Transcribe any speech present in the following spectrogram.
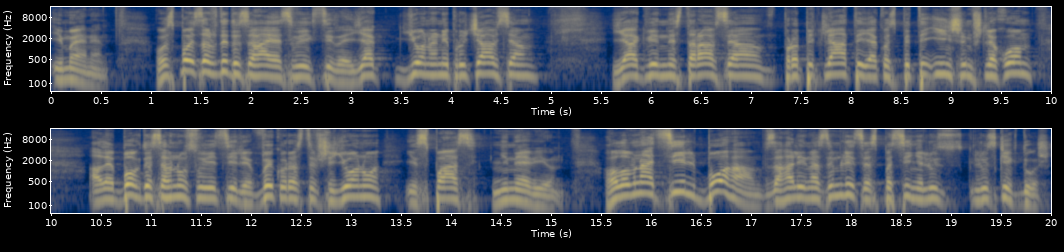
і мене. Господь завжди досягає своїх цілей. Як Йона не пручався, як він не старався пропетляти, якось піти іншим шляхом, але Бог досягнув своєї цілі, використавши Йону і спас Ніневію. Головна ціль Бога взагалі на землі це спасіння людських душ.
